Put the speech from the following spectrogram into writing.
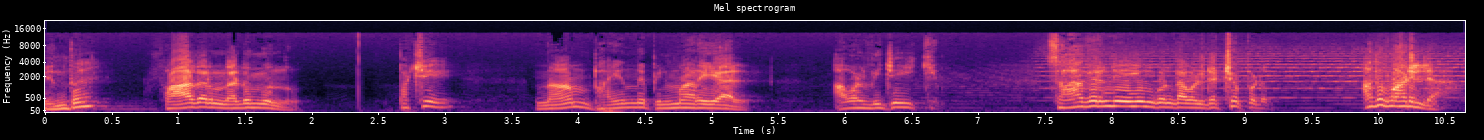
എന്ത്? ഫാദർ നടുങ്ങുന്നു. പക്ഷേ നാം ഭയന്ന് പിന്മാറിയാൽ അവൾ വിജയിക്കും. സാഗരനെയും കൊണ്ട് അവൾ രക്ഷപ്പെടും. അത് പാടില്ല.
